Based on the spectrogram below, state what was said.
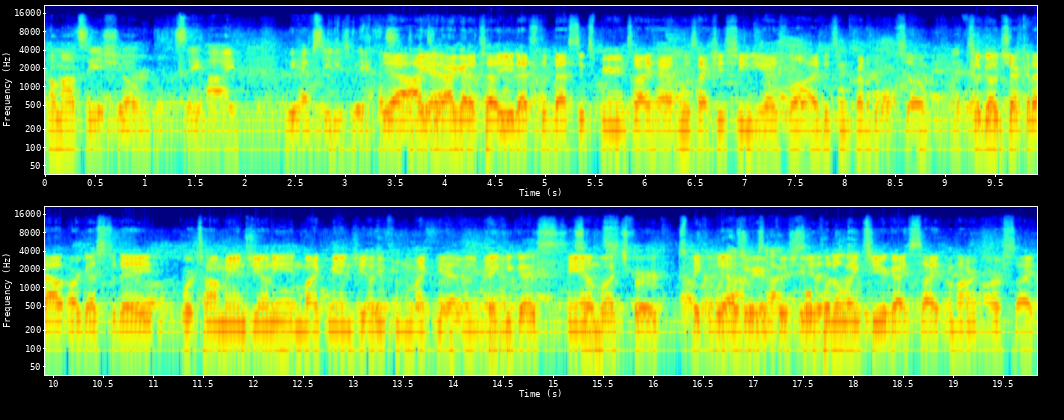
Come out, see a show, say hi. We have CDs with us. Yeah, I, I got to tell you, that's the best experience I had was actually seeing you guys live. It's incredible. So, so go check it out. Our guests today were Tom Mangione and Mike Mangione from the Mike Yeah. Mangione Band. Thank you guys so much for speaking with us. We appreciate we'll it. put a link to your guys' site on our, our site.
